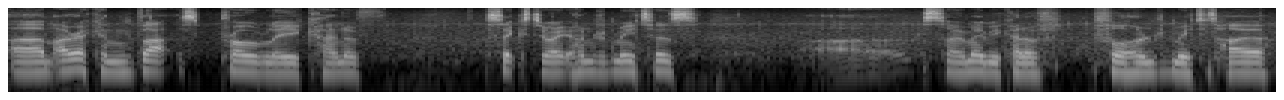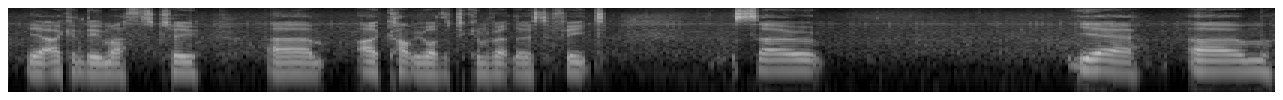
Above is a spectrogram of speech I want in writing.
um, I reckon that's probably kind of six to eight hundred meters. Uh, so maybe kind of 400 meters higher. Yeah, I can do maths too. Um, I can't be bothered to convert those to feet. So, yeah. Um,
